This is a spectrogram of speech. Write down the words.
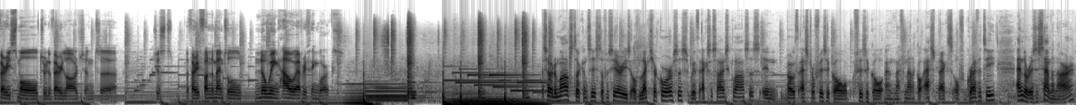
very small to the very large and uh, just the very fundamental knowing how everything works. So the master consists of a series of lecture courses with exercise classes in both astrophysical, physical and mathematical aspects of gravity. And there is a seminar.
